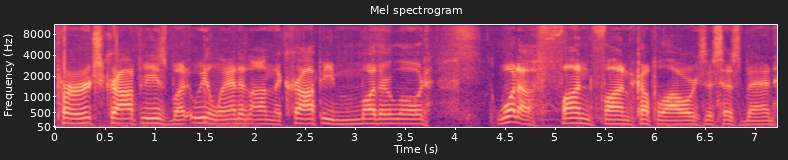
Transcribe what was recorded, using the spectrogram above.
perch, crappies, but we landed on the crappie mother load. What a fun, fun couple hours this has been.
